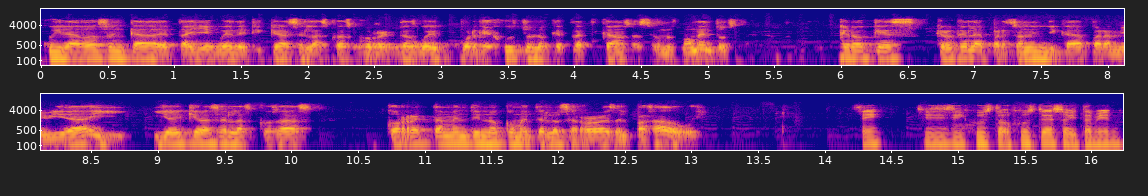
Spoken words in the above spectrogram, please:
cuidadoso en cada detalle, güey, de que quiero hacer las cosas correctas, güey, porque justo lo que platicamos hace unos momentos. Creo que es, creo que es la persona indicada para mi vida y, y hoy quiero hacer las cosas correctamente y no cometer los errores del pasado, güey. Sí, Sí, sí, sí, justo, justo eso. Y también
